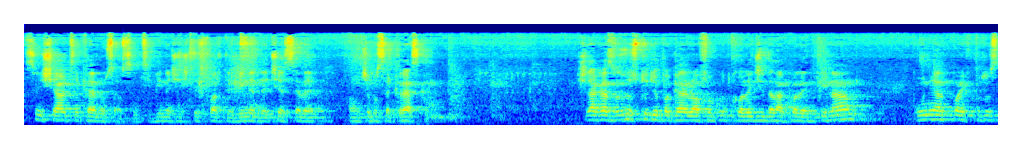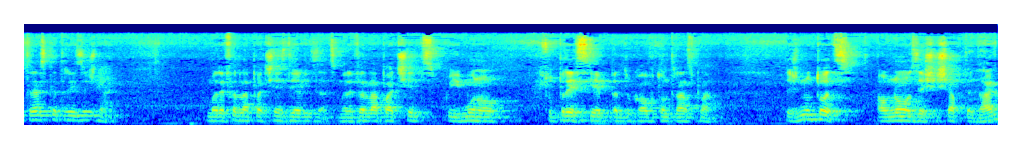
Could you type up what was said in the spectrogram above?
Sunt și alții care nu s-au simțit bine și știți foarte bine decesele au început să crească. Și dacă ați văzut studiul pe care l-au făcut colegii de la Colentina, unii ar fi putut să trăiască 30 de ani. Mă refer la pacienți dializați, mă refer la pacienți cu imunosupresie pentru că au avut un transplant. Deci nu toți au 97 de ani,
